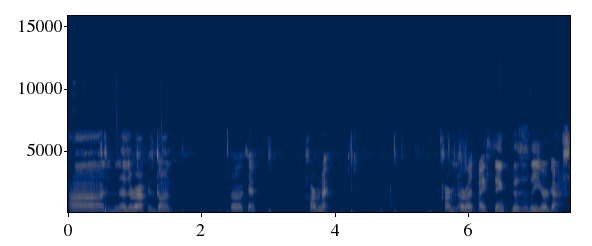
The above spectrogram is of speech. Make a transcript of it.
Uh, the netherrack is gone. Okay. Carminite. Alright, I think this is the Ur-Ghast.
